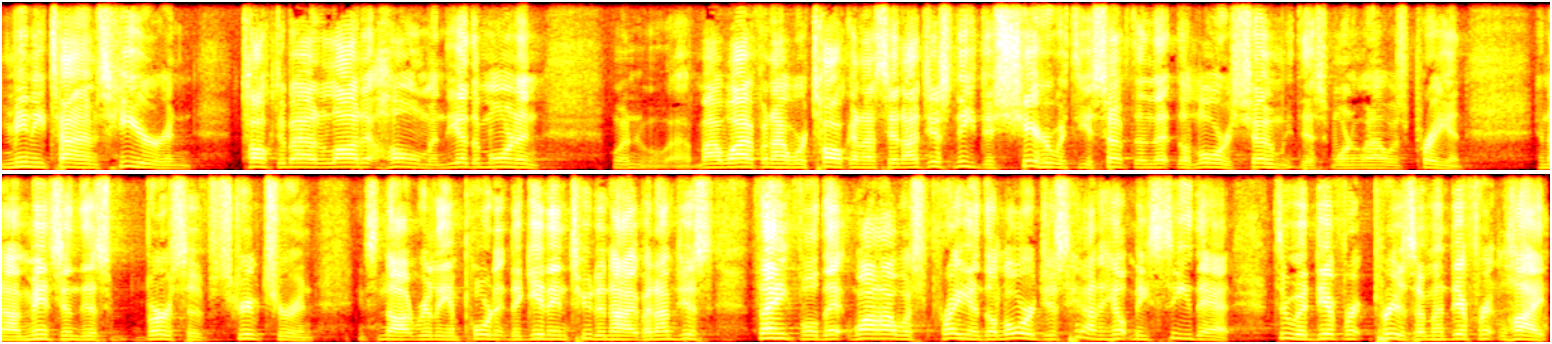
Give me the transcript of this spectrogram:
many times here and talked about it a lot at home. And the other morning, when my wife and I were talking, I said, I just need to share with you something that the Lord showed me this morning when I was praying. And I mentioned this verse of scripture, and it's not really important to get into tonight, but I'm just thankful that while I was praying, the Lord just had to help me see that through a different prism, a different light.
